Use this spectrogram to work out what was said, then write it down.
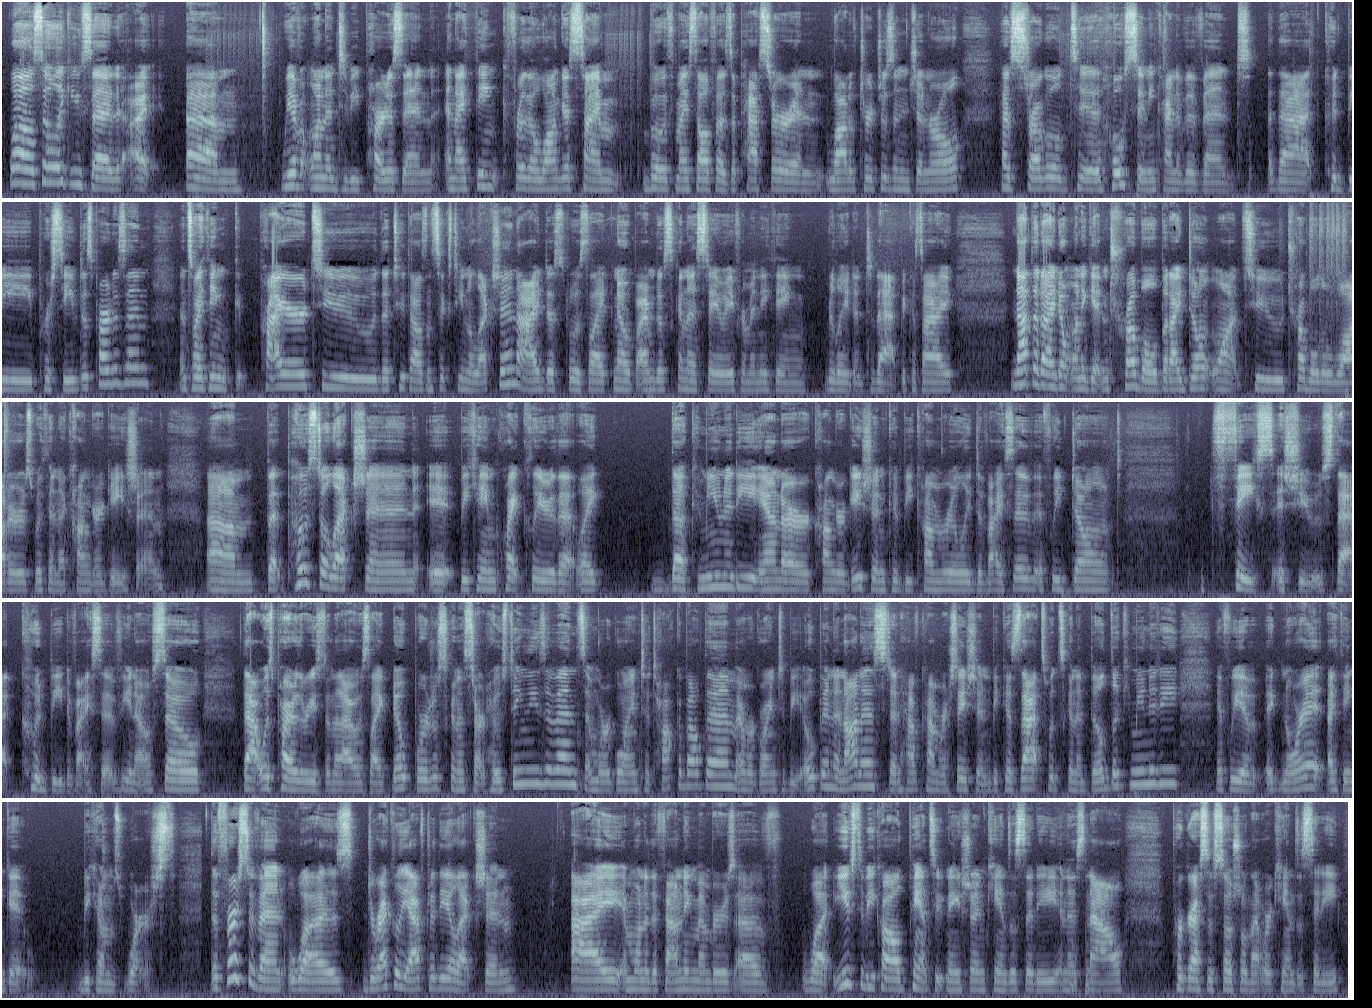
Well, so like you said, I um, we haven't wanted to be partisan, and I think for the longest time, both myself as a pastor and a lot of churches in general have struggled to host any kind of event that could be perceived as partisan. And so I think prior to the 2016 election, I just was like, nope, I'm just going to stay away from anything related to that because I not that I don't want to get in trouble, but I don't want to trouble the waters within a congregation. Um, but post election, it became quite clear that like the community and our congregation could become really divisive if we don't face issues that could be divisive, you know. So that was part of the reason that I was like, nope, we're just going to start hosting these events and we're going to talk about them and we're going to be open and honest and have conversation because that's what's going to build the community. If we ignore it, I think it becomes worse. The first event was directly after the election. I am one of the founding members of what used to be called Pantsuit Nation Kansas City and is now Progressive Social Network Kansas City.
